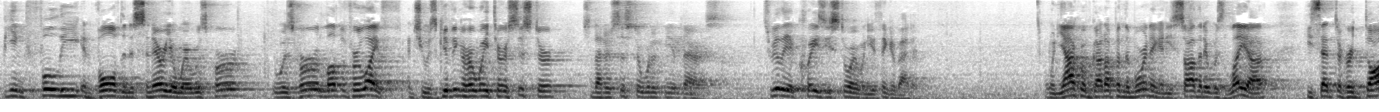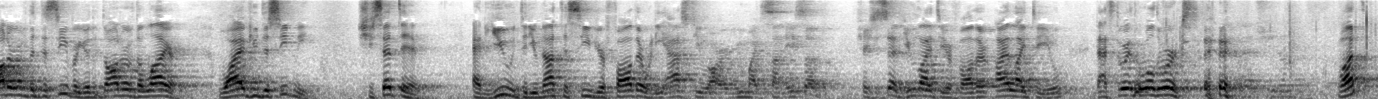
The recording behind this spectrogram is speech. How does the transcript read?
being fully involved in a scenario where it was her, it was her love of her life, and she was giving her away to her sister so that her sister wouldn't be embarrassed. It's really a crazy story when you think about it. When Yaakov got up in the morning and he saw that it was Leah, he said to her, Daughter of the deceiver, you're the daughter of the liar. Why have you deceived me? She said to him, And you, did you not deceive your father when he asked you, Are you my son Esav? She said, You lied to your father, I lied to you. That's the way the world works. what?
